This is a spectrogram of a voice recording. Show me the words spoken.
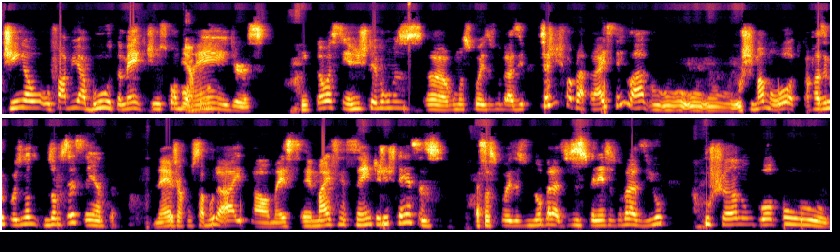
Tinha o, o Fábio Yabu também, que tinha os Combo Yabu. Rangers. Então, assim, a gente teve algumas, ah, algumas coisas no Brasil. Se a gente for pra trás, tem lá o, o, o, o Shimamoto, tá fazendo coisa no- nos anos 60, né? Já com Samurai e tal. Mas é mais recente, a gente tem essas, essas coisas no Brasil, essas experiências no Brasil, puxando um pouco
